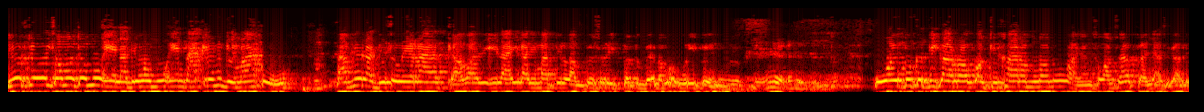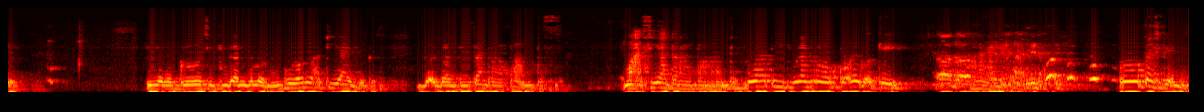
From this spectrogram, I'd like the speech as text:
Yo do iso maca muin, nanti mau muin takrim nggih mlaku. Tapi ora di selera gawal ilahi kalimat lam terus ribet mbek napa uripe. Wah itu ketika rokok diharam wah yang soal saya banyak sekali. Iya Gus, hiburan kula nu lagi aja Gus. Enggak dangdutan ra pantes. Masih ada pantes. Buat hiburan rokok kok di protes kayaknya.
